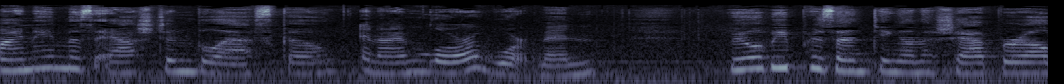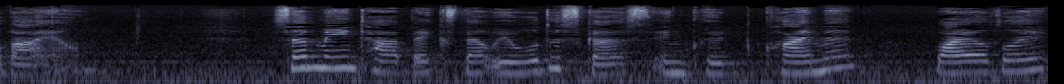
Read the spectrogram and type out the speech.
My name is Ashton Belasco. And I'm Laura Wortman. We will be presenting on the chaparral biome. Some main topics that we will discuss include climate, wildlife,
